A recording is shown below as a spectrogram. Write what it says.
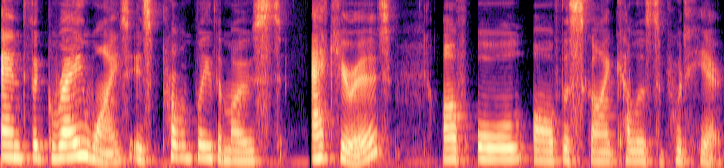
And the grey white is probably the most accurate of all of the sky colors to put here.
